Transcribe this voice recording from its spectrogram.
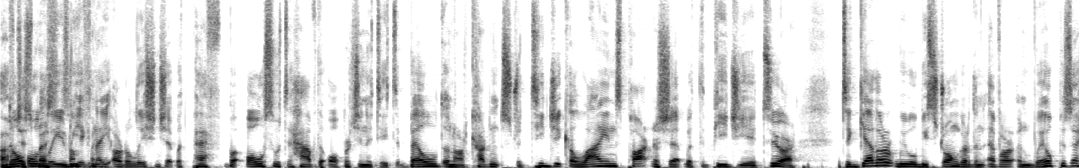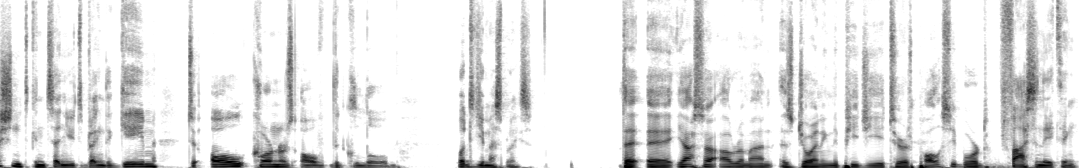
I've not only reignite our relationship with PIF, but also to have the opportunity to build on our current strategic alliance partnership with the PGA Tour. Together, we will be stronger than ever and well positioned to continue to bring the game to all corners of the globe. What did you miss, Bryce? That uh, Yasser Al Rahman is joining the PGA Tour's policy board. Fascinating.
